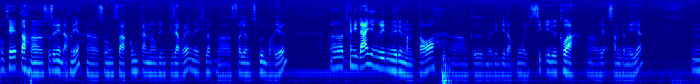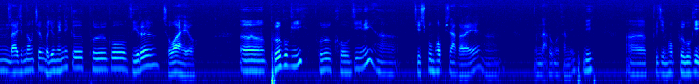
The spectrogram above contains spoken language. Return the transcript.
អូខេតោះសួស្តីអ្នកនរគ្នាសូមស្វាគមន៍កាន់មករៀនពីសាកូរ៉េនៅក្លឹប Soyon School របស់យើងអឺថ្ងៃនេះដែរយើងរៀនមេរៀនបន្តគឺមេរៀនទី11 Sip Il Kwa វគ្គសន្ទនាដែលចំណងជើងរបស់យើងថ្ងៃនេះគឺ Pulgo Gire Chwahayo អឺ Pulgo Gi Pulgo Gi នេះជាឈ្មោះហូបភាសាកូរ៉េដំណាក់រូបនៅខាងនេះនេះ គឺជាម្ហូបភុលគូគី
